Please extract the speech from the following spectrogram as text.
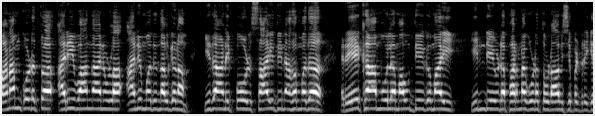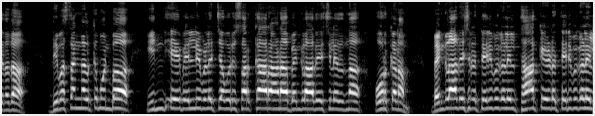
പണം കൊടുത്ത് അരി വാങ്ങാനുള്ള അനുമതി നൽകണം. ഇതാണിപ്പോൾ സായുദ്ദീൻ അഹമ്മദ് രേഖാമൂലം ഔദ്യോഗികമായി ഇന്ത്യയുടെ ഭരണകൂടത്തോട് ആവശ്യപ്പെട്ടിരിക്കുന്നത്. ദിവസങ്ങൾക്ക് മുൻപ് ഇന്ത്യയെ വെല്ലുവിളിച്ച ഒരു സർക്കാരാണ് ബംഗ്ലാദേശിലേതെന്ന് ഓർക്കണം. ബംഗ്ലാദേശിലെ തെരുവുകളിൽ ധാക്കയുടെ തെരുവുകളിൽ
